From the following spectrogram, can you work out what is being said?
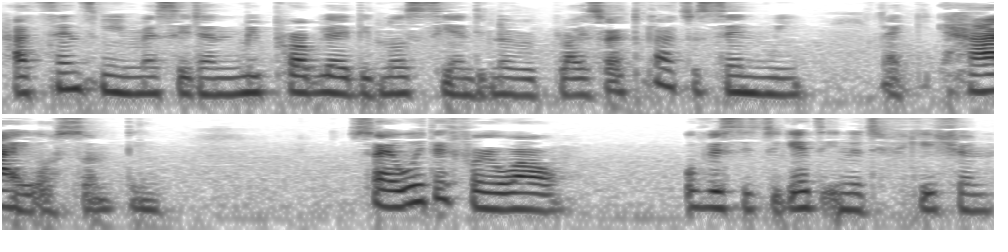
had sent me a message, and me probably I did not see and did not reply, so I told her to send me like hi or something. So I waited for a while, obviously to get a notification.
